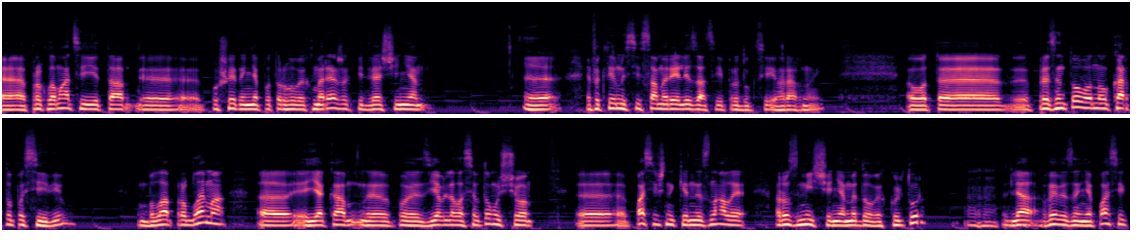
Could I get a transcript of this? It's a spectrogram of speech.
е, прокламації та поширення по торгових мережах, підвищення ефективності саме реалізації продукції аграрної. От, презентовано карту посівів. Була проблема, яка з'являлася в тому, що пасічники не знали розміщення медових культур. Для вивезення пасік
